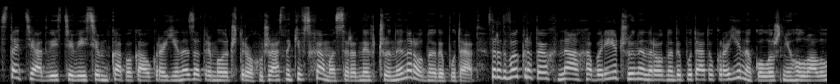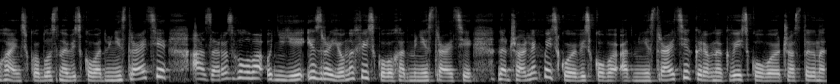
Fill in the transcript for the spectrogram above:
стаття 208 КПК України затримали чотирьох учасників схеми. Серед них чинний народний депутат. Серед викритих на хабарі чинний народний депутат України, колишній голова Луганської обласної військової адміністрації, а зараз голова однієї із районних військових адміністрацій, начальник міської військової адміністрації, керівник військової частини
